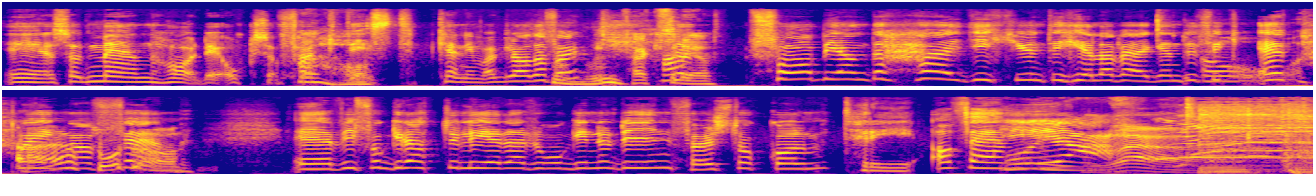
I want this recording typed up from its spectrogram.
Eh, så att män har det också faktiskt. Kan ni vara glada för. Tack för det. Fabian, det här gick ju inte hela vägen. Du fick Åh. ett poäng Ja, av fem. Eh, vi får gratulera Roger Nordin för Stockholm, tre av fem. Wow.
